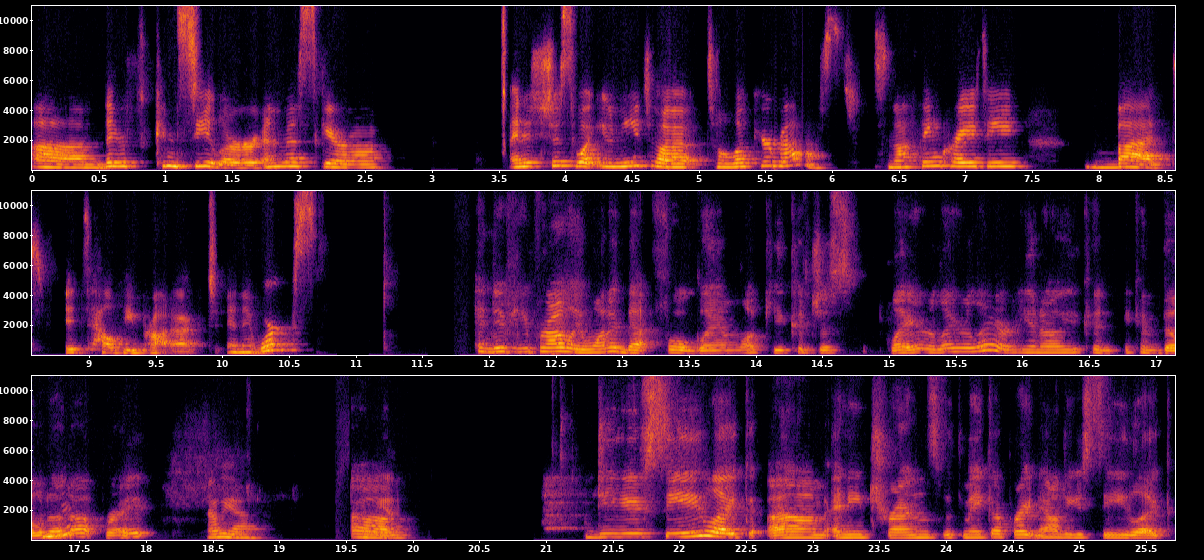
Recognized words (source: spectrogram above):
Um, there's concealer and mascara. And it's just what you need to, to look your best. It's nothing crazy, but it's healthy product and it works. And if you probably wanted that full glam look, you could just layer, layer, layer. You know, you can you can build mm-hmm. it up, right? Oh yeah. Oh, um, yeah do you see like um, any trends with makeup right now? Do you see like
